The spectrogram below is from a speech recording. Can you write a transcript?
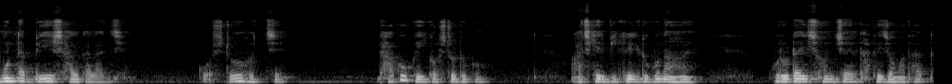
মনটা বেশ হালকা লাগছে। কষ্টও হচ্ছে। থাকুক এই কষ্টটুকু। আজকের বিকেলটুকু না হয় পুরোটাই সঞ্চয়ের খাতে জমা থাক।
